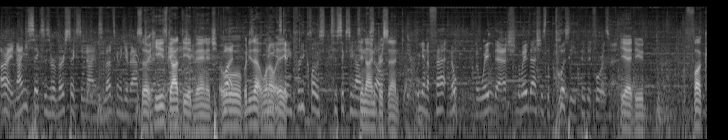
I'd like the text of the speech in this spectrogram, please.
Alright, 96 is reverse 69, so that's going to give Aperture So he's got the advantage. Oh, but he's at here. Bean is 108. getting pretty close to 69 69 himself. percent. We're getting a fat, nope, the wave dash. The wave dash is the pussy pivot forward man. Yeah, dude. Fuck.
